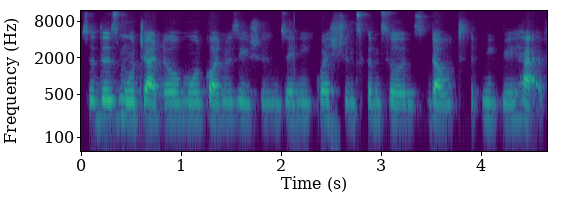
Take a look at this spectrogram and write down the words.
so there's more chatter more conversations any questions concerns doubts that we may have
